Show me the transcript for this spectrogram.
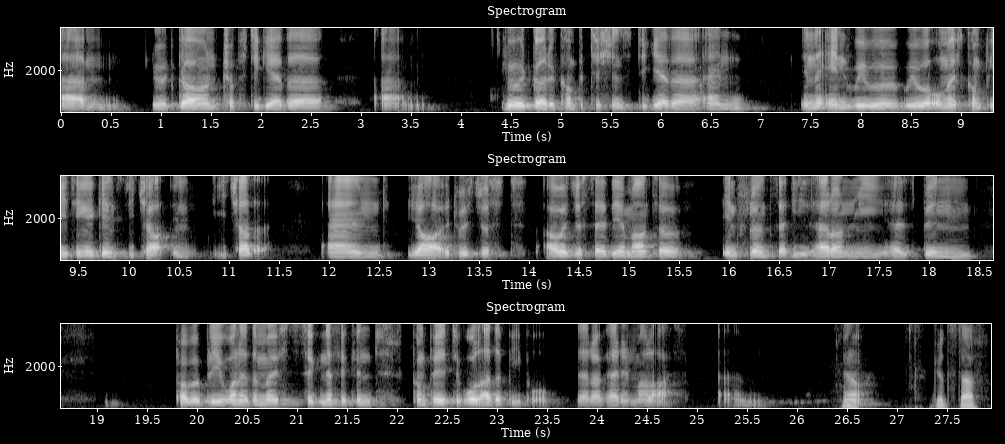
Um, we would go on trips together. Um, we would go to competitions together. And in the end we were we were almost competing against each other in each other. And yeah it was just i would just say the amount of influence that he's had on me has been probably one of the most significant compared to all other people that I've had in my life. Um, yeah. Good stuff.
